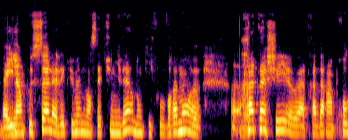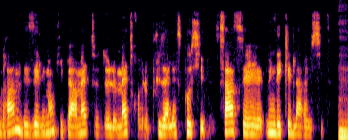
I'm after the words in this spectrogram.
bah, il est un peu seul avec lui-même dans cet univers. Donc il faut vraiment euh, rattacher euh, à travers un programme des éléments qui permettent de le mettre le plus à l'aise possible. Ça, c'est une des clés de la réussite. Mmh,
